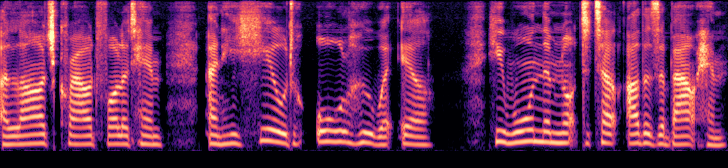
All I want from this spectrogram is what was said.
A large crowd followed him, and he healed all who were ill. He warned them not to tell others about him.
